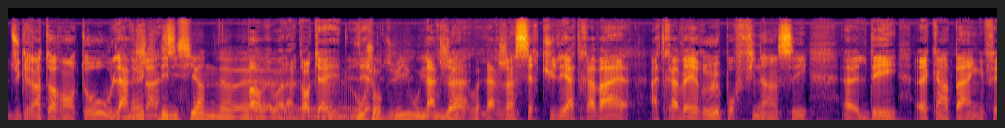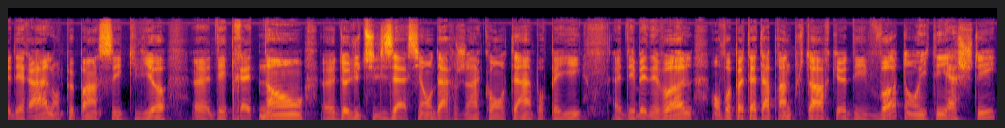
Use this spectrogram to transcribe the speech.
du Grand Toronto où l'argent démissionne ben voilà. Donc aujourd'hui oui, l'argent l'argent circulait à travers à travers eux pour financer des campagnes fédérales. On peut penser qu'il y a des prête-noms, de l'utilisation d'argent comptant pour payer des bénévoles. On va peut-être apprendre plus tard que des votes ont été achetés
